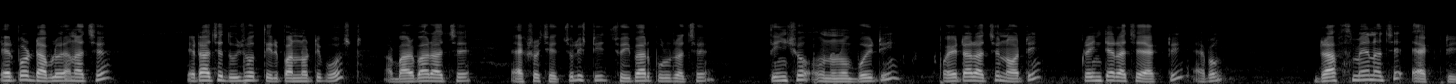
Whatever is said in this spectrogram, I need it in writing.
এরপর ডাব্লিউএন আছে, এটা আছে দুশো তিপ্পান্নটি পোস্ট, আর বারবার আছে একশো ছেচল্লিশটি, সুইপার পুরুষ আছে তিনশো উননব্বইটি, ওয়েটার আছে নটি, প্রিন্টার আছে একটি, এবং ড্রাফটসম্যান আছে একটি।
